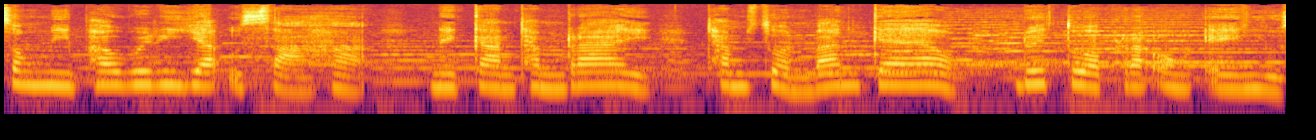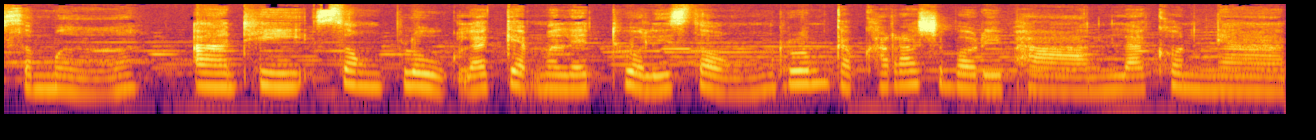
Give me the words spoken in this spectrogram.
ทรงมีพระวิริยะอุตสาหะ ในการทำไร่ทำสวนบ้านแก้ว ด้วยตัวพระองค์เองอยู่เสมอ อาทิทรงปลูกและเก็บเมล็ดถั่วลิสง ร่วมกับข้าราชบริพารและคนงาน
